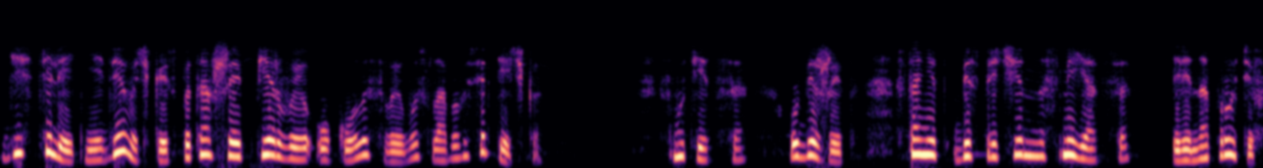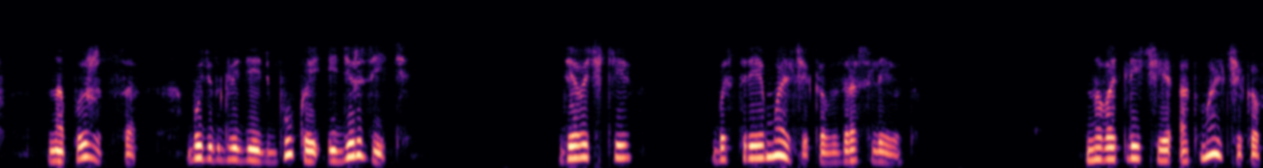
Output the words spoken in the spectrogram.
десятилетняя девочка, испытавшая первые уколы своего слабого сердечка? Смутится, убежит, станет беспричинно смеяться или, напротив, напыжится, будет глядеть букой и дерзить. Девочки быстрее мальчиков взрослеют. Но в отличие от мальчиков,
